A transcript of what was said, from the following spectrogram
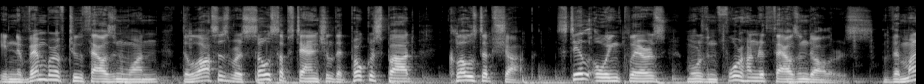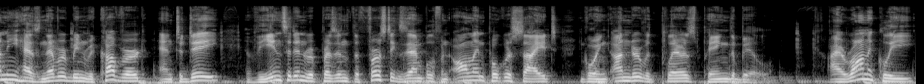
In November of 2001, the losses were so substantial that PokerSpot closed up shop, still owing players more than $400,000. The money has never been recovered and today, the incident represents the first example of an online poker site going under with players paying the bill. Ironically,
